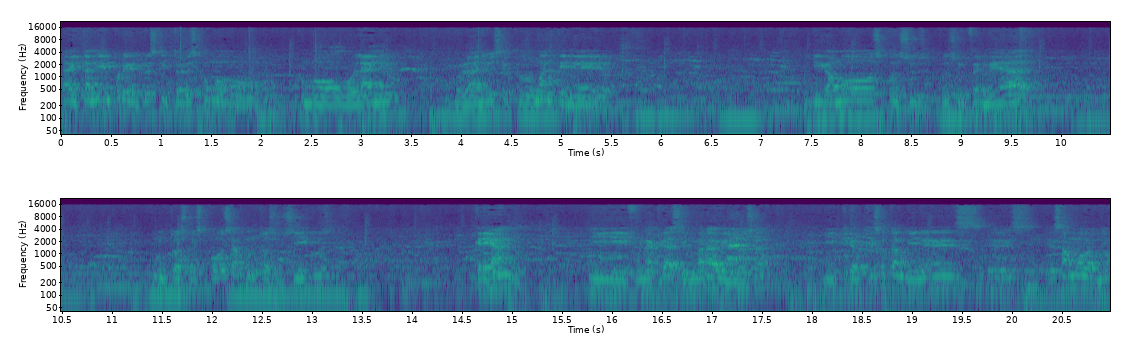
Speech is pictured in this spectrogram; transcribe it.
hay también, por ejemplo, escritores como, como Bolaño. Bolaño se pudo mantener, digamos, con su, con su enfermedad, junto a su esposa, junto a sus hijos, creando. Y fue una creación maravillosa y creo que eso también es, es, amor, ¿no?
